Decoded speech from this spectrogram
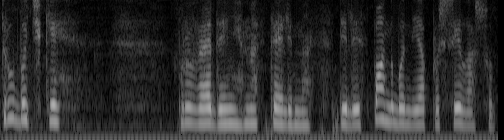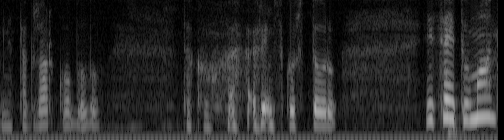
Трубочки проведені на стелі в нас білий спан, бо я пошила, щоб не так жарко було таку римську штору. І цей туман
